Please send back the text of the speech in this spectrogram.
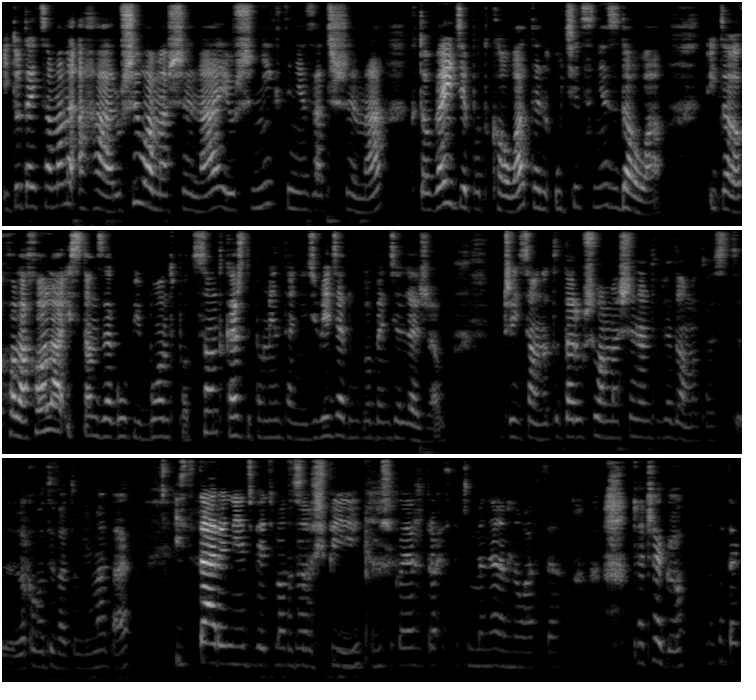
I tutaj co mamy? Aha, ruszyła maszyna, już nikt nie zatrzyma. Kto wejdzie pod koła, ten uciec nie zdoła. I to hola hola i stąd za głupi błąd pod sąd. Każdy pamięta niedźwiedzia, długo będzie leżał. Czyli co, no to ta ruszyła maszyna, to wiadomo, to jest y, lokomotywa Tuwima, tak? I stary niedźwiedź mocno Mocno śpi. śpi. To mi się kojarzy trochę z takim menelem na ławce. Dlaczego? No bo tak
